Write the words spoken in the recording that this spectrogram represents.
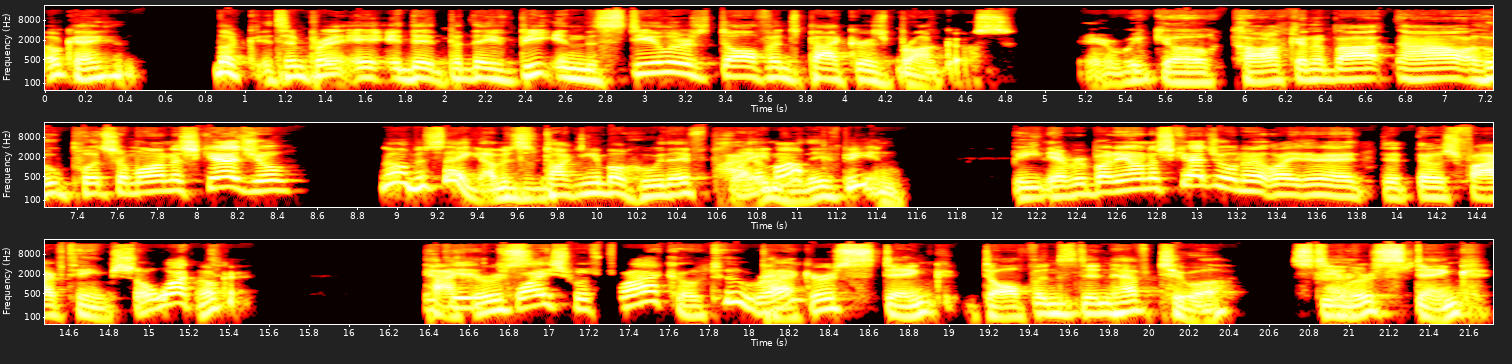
okay. Look, it's imprint. It, it, but they've beaten the Steelers, Dolphins, Packers, Broncos. there we go. Talking about now who puts them on the schedule. No, I'm just saying. I was talking about who they've played, and who they've beaten. Beat everybody on the schedule. in Like uh, th- those five teams. So what? Okay. Packers- twice with Flacco too, right? Packers stink. Dolphins didn't have Tua. Steelers stink.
